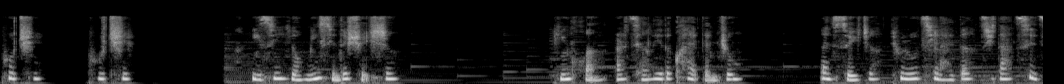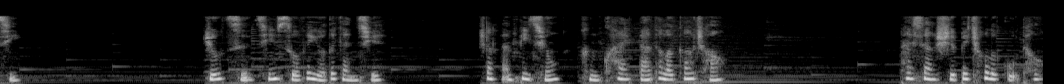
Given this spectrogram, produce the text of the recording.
扑哧扑哧已经有明显的水声平缓而强烈的快感中，伴随着突如其来的巨大刺激。如此前所未有的感觉，让蓝碧琼很快达到了高潮。她像是被抽了骨头，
